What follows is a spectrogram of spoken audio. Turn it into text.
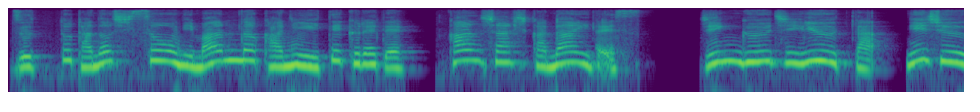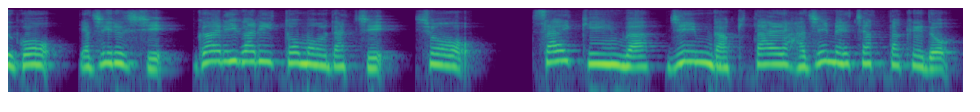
ずっと楽しそうに真ん中にいてくれて感謝しかないです。神宮寺優太25矢印ガリガリ友達翔。最近はジンが鍛え始めちゃったけど、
